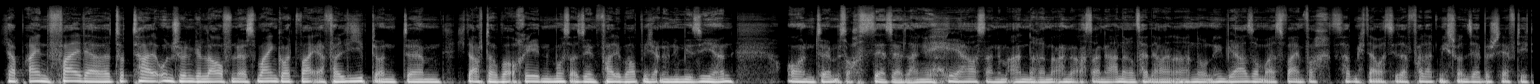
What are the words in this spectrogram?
Ich habe einen Fall, der total unschön gelaufen ist. Mein Gott, war er verliebt und ähm, ich darf darüber auch reden, muss also den Fall überhaupt nicht anonymisieren. Und ähm, ist auch sehr, sehr lange her aus einem anderen, aus einer anderen Zeit, einem anderen Universum. Aber es war einfach, das hat mich damals, dieser Fall hat mich schon sehr beschäftigt.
